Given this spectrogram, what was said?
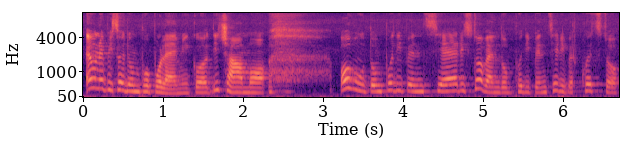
è un episodio un po' polemico, diciamo ho avuto un po' di pensieri, sto avendo un po' di pensieri, per questo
